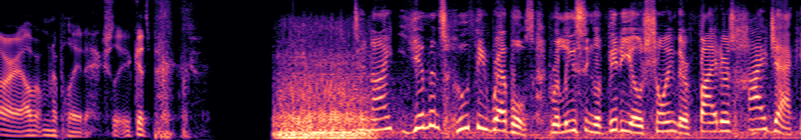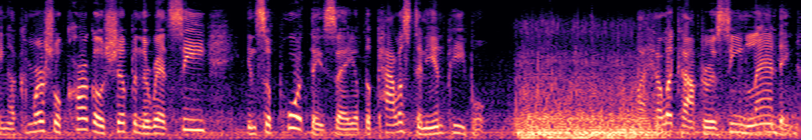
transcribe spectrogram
all right. I'll, I'm gonna play it. Actually, it gets. Tonight, Yemen's Houthi rebels releasing a video showing their fighters hijacking a commercial cargo ship in the Red Sea in support, they say, of the Palestinian people. A helicopter is seen landing,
